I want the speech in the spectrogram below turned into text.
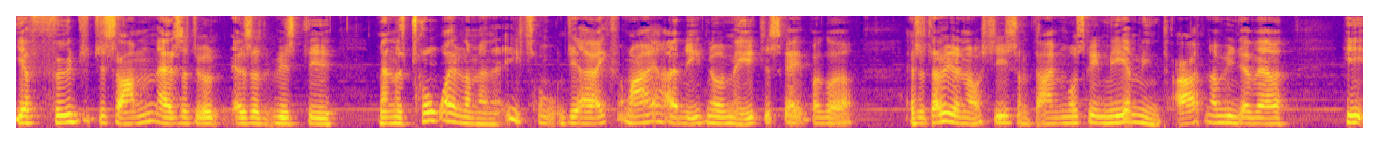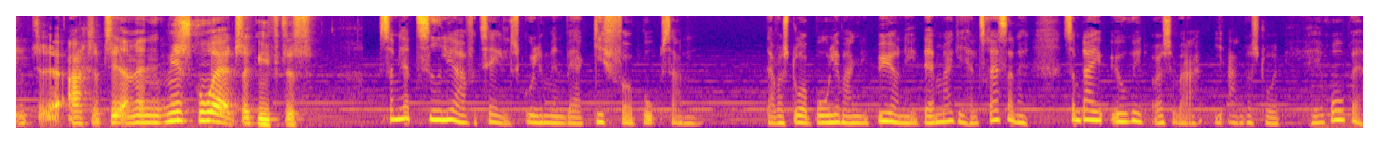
jeg følte det samme. Altså, det var, altså hvis det, man er tro eller man er ikke tro, det er ikke for mig, har det ikke noget med ægteskab at gøre. Altså, der vil jeg nok sige som dig, måske mere min partner ville jeg være helt øh, accepteret, men vi skulle altså giftes. Som jeg tidligere har fortalt, skulle man være gift for at bo sammen. Der var stor boligmangel i byerne i Danmark i 50'erne, som der i øvrigt også var i andre store dele af Europa.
